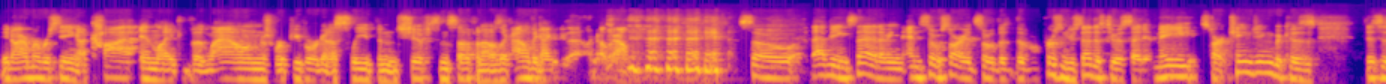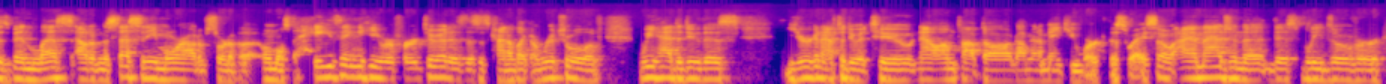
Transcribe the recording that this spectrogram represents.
you know, I remember seeing a cot in like the lounge where people were going to sleep in shifts and stuff. And I was like, I don't think I can do that. Like, I was like, so that being said, I mean, and so sorry. So the, the person who said this to us said it may start changing because this has been less out of necessity, more out of sort of a almost a hazing. He referred to it as this is kind of like a ritual of we had to do this. You're going to have to do it too. Now I'm top dog. I'm going to make you work this way. So I imagine that this bleeds over,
